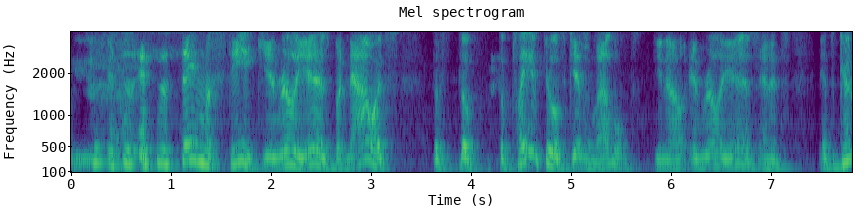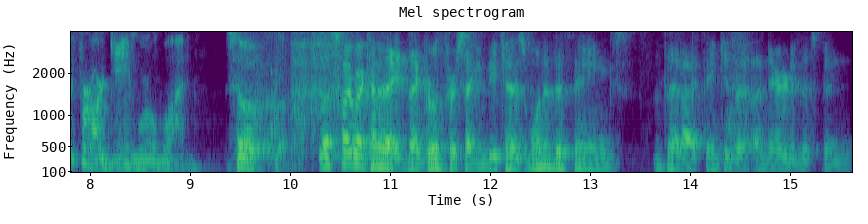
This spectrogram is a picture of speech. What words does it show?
it's a, it's the same mystique. It really is. But now it's the, the the playing field's getting leveled. You know, it really is, and it's it's good for our game worldwide. So let's talk about kind of that, that growth for a second, because one of the things that I think is a, a narrative that's been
